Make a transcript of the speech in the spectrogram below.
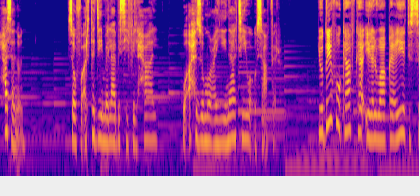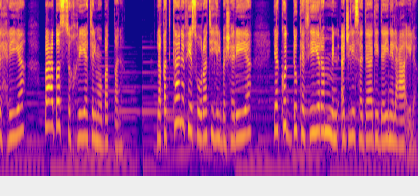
حسن. سوف أرتدي ملابسي في الحال وأحزم عيناتي وأسافر. يضيف كافكا إلى الواقعية السحرية بعض السخرية المبطنة. لقد كان في صورته البشرية يكد كثيرا من أجل سداد دين العائلة.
